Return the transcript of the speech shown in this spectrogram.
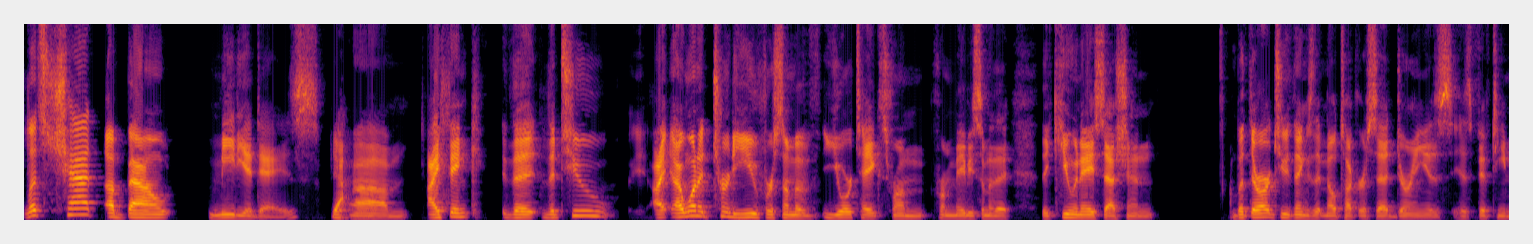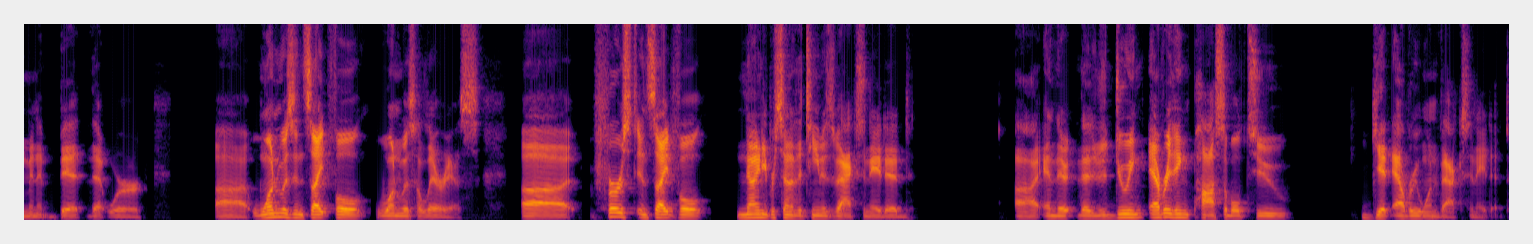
let's chat about media days. Yeah. Um, I think the the two. I, I want to turn to you for some of your takes from from maybe some of the the Q and A session, but there are two things that Mel Tucker said during his his 15 minute bit that were uh, one was insightful, one was hilarious. Uh, first, insightful. 90% of the team is vaccinated, uh, and they're, they're doing everything possible to get everyone vaccinated.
